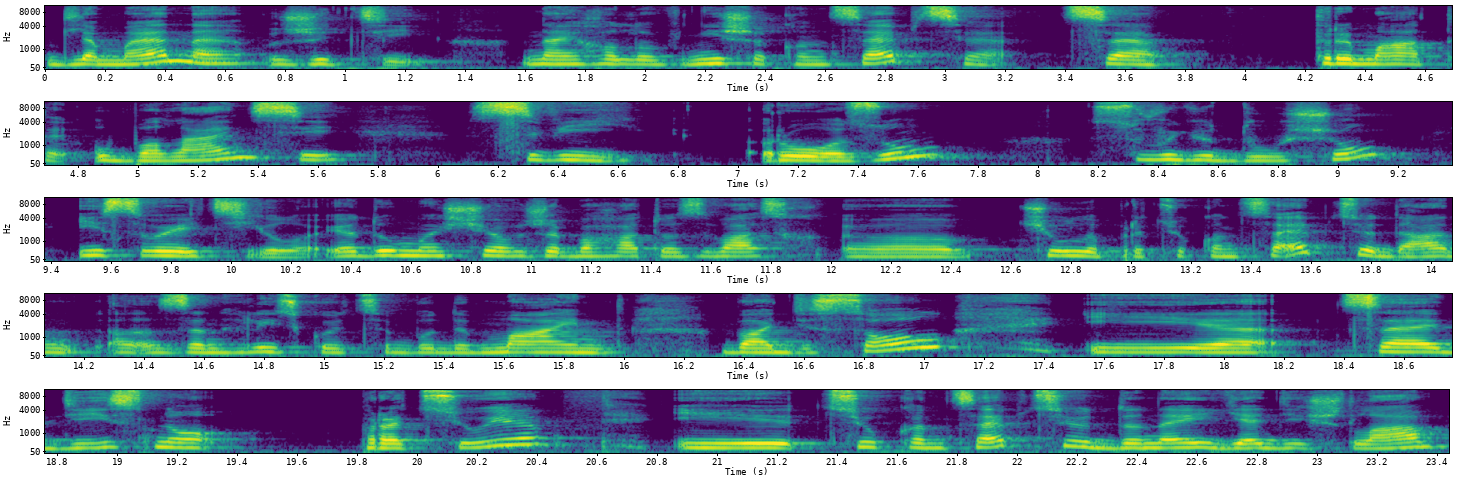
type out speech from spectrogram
для мене в житті найголовніша концепція це тримати у балансі свій розум, свою душу. І своє тіло. Я думаю, що вже багато з вас е, чули про цю концепцію. Да? З англійською це буде mind, body, soul. І це дійсно працює. І цю концепцію до неї я дійшла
